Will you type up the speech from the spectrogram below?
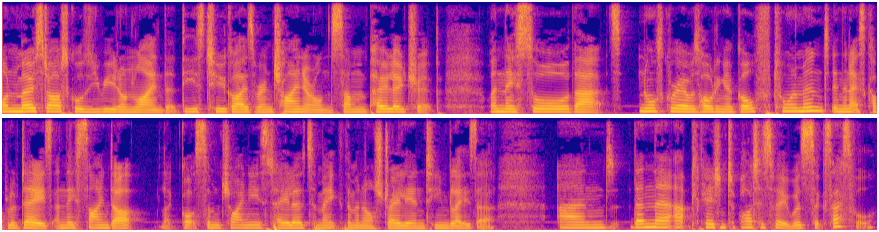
on most articles you read online that these two guys were in China on some polo trip when they saw that North Korea was holding a golf tournament in the next couple of days and they signed up, like got some Chinese tailor to make them an Australian team blazer. And then their application to participate was successful.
